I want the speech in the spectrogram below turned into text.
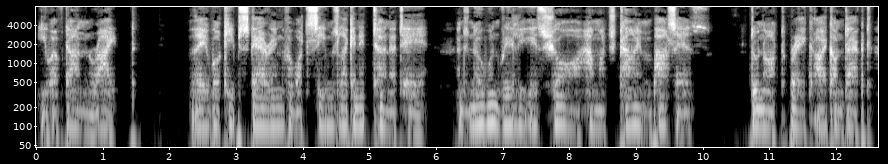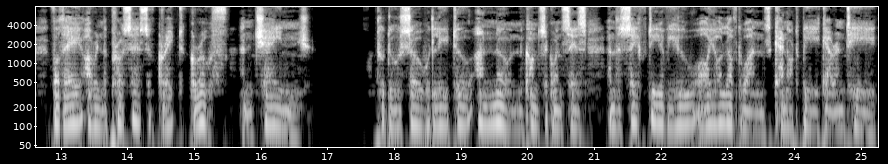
you have done right. They will keep staring for what seems like an eternity, and no one really is sure how much time passes. Do not break eye contact, for they are in the process of great growth and change. To do so would lead to unknown consequences, and the safety of you or your loved ones cannot be guaranteed.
